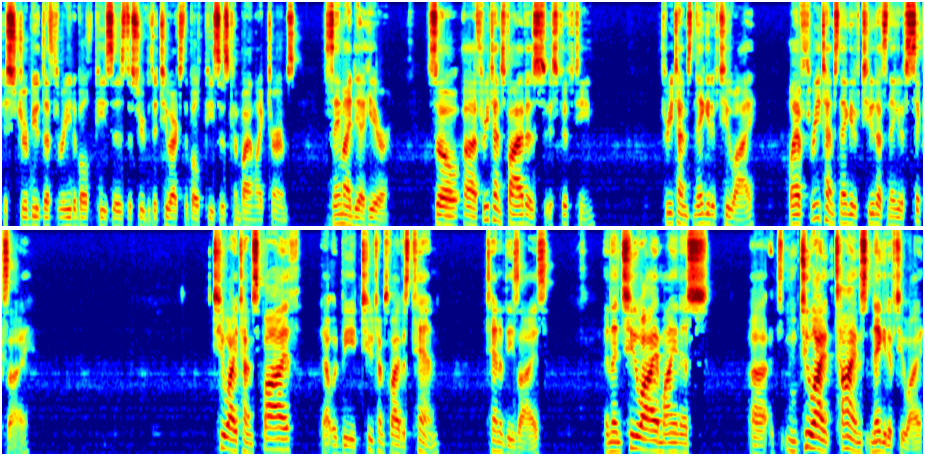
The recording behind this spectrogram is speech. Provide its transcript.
distribute the 3 to both pieces, distribute the 2x to both pieces, combine like terms. Same idea here. So uh, 3 times 5 is, is 15. 3 times negative 2i. Well, I have 3 times negative 2, that's negative 6i. 2i times 5, that would be 2 times 5 is 10, 10 of these i's. And then 2i minus, uh, 2i times negative 2i,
